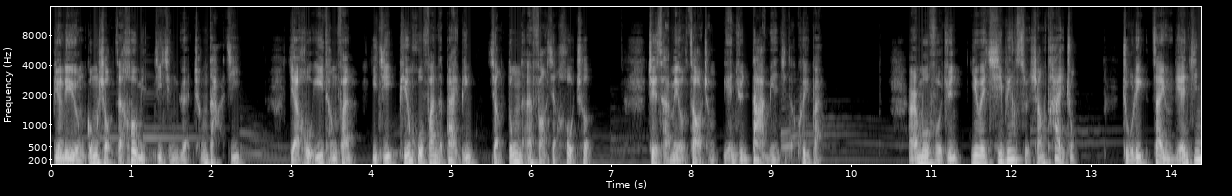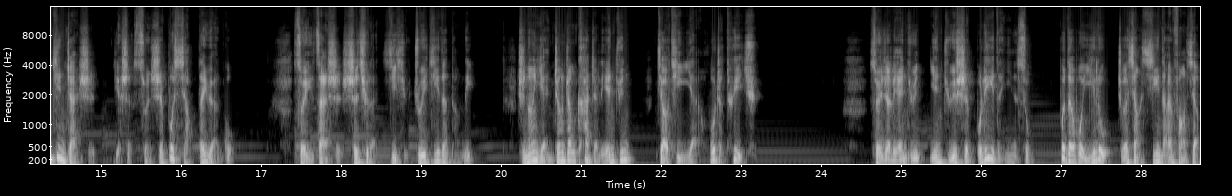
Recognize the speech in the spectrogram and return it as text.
并利用攻守在后面进行远程打击，掩护伊藤藩以及平户藩的败兵向东南方向后撤，这才没有造成联军大面积的溃败。而幕府军因为骑兵损伤太重，主力在与联军近战时也是损失不小的缘故，所以暂时失去了继续追击的能力，只能眼睁睁看着联军交替掩护着退去。随着联军因局势不利的因素，不得不一路折向西南方向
